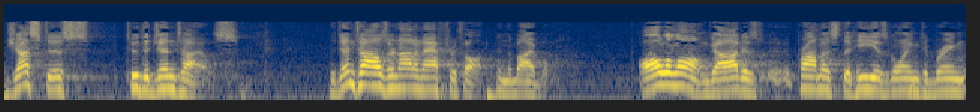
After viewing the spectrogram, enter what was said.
justice to the Gentiles. The Gentiles are not an afterthought in the Bible. All along, God has promised that He is going to bring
